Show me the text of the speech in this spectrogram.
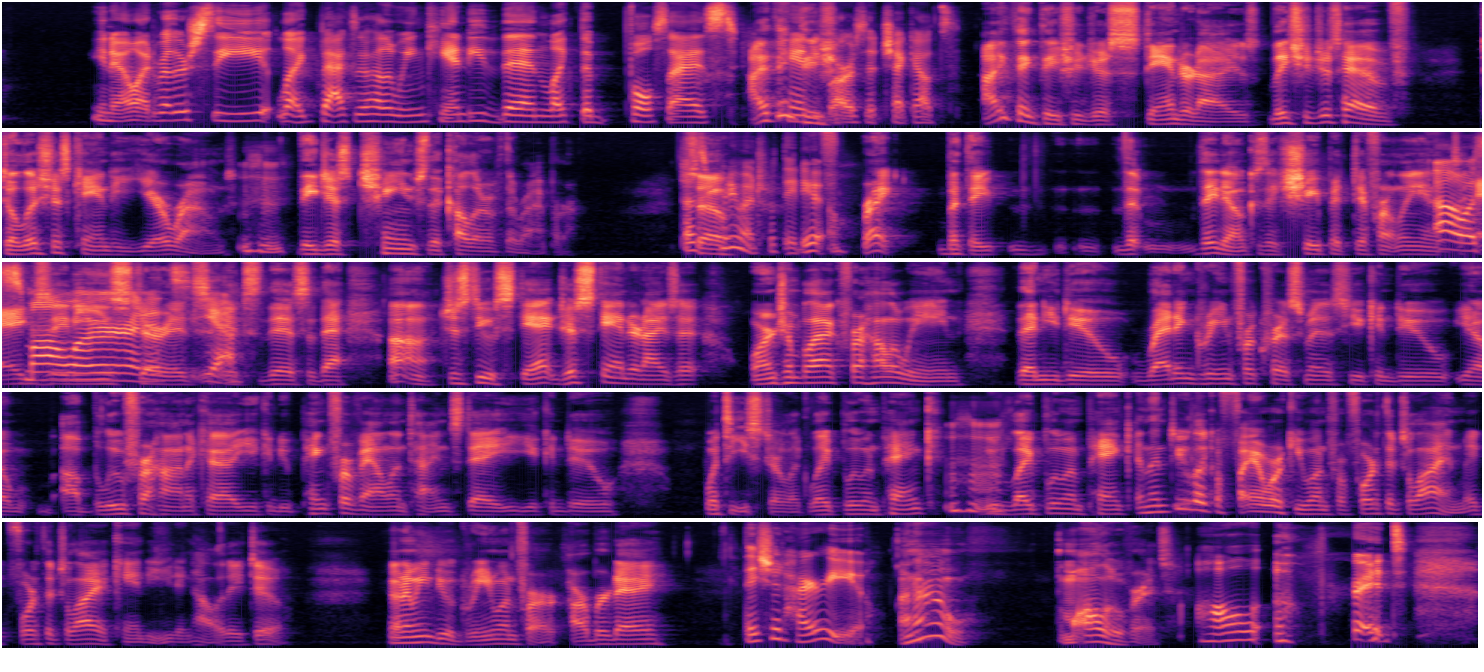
You know, I'd rather see like bags of Halloween candy than like the full sized candy should- bars at checkouts. I think they should just standardize. They should just have delicious candy year round. Mhm. They just change the color of the wrapper. That's So- pretty much what they do. Right. But they the, they don't because they shape it differently and Oh, it's, it's eggs smaller at and Easter. it's- It's yeah. it's this or that. Uh uh Just do stand just standardize it. Orange and black for Halloween. Then you do red and green for Christmas. You can do, you know, uh, blue for Hanukkah. You can do pink for Valentine's Day. You can do what's Easter like light blue and pink. Mhm. Do light blue and pink, and then do like a fireworky one for Fourth of July, and make Fourth of July a candy eating holiday too. You know what I mean? Do a green one for Arbor Day. They should hire you I know. I'm all over it. all over it.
